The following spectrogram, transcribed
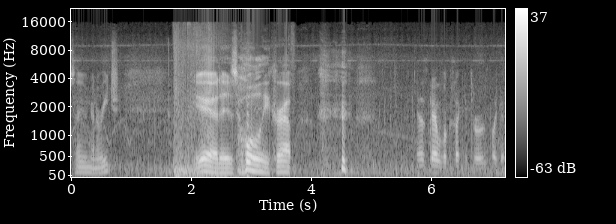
Is that even gonna reach? Yeah, it is. Holy crap. Yeah, this guy looks like he throws like a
